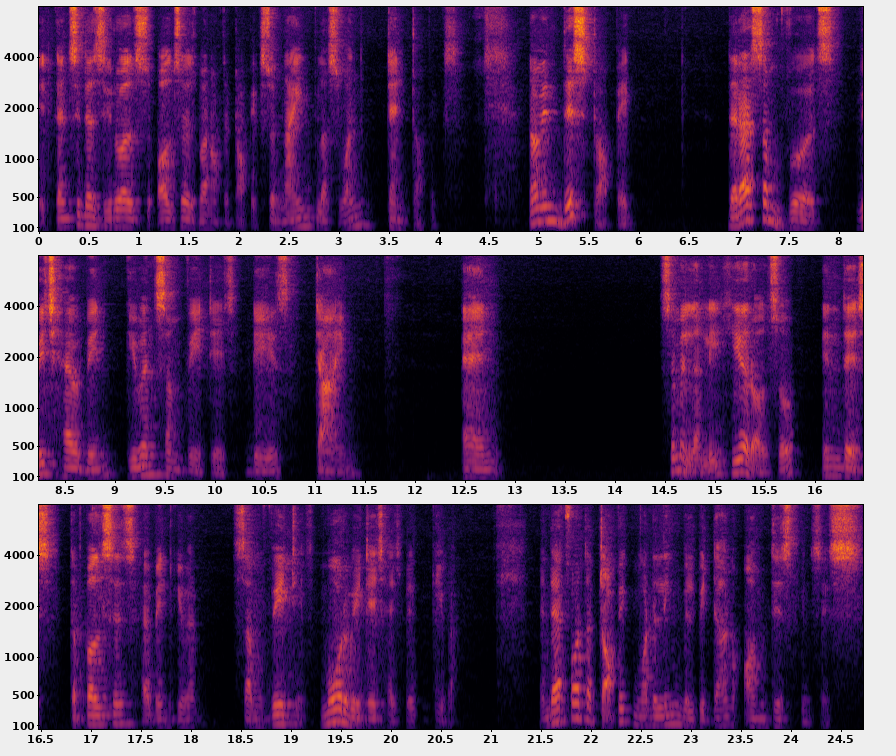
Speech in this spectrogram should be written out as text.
it considers 0 also, also as one of the topics. So 9 plus 1, 10 topics. Now in this topic, there are some words which have been given some weightage, days, time, and similarly here also in this, the pulses have been given some weightage, more weightage has been given. And therefore, the topic modeling will be done on this basis.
